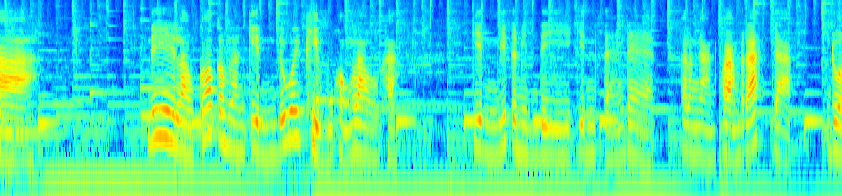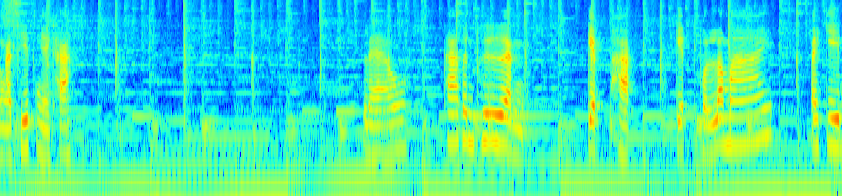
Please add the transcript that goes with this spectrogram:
า นี่เราก็กำลังกินด้วยผิวของเราค่ะ กินวิตามินดี กินแสงแดด พลังงานความรักจากดวงอาทิตย์ไงคะแล้วถ้าเพื่อนๆเก็บผัก เก็บผลไม้ ไปกิน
